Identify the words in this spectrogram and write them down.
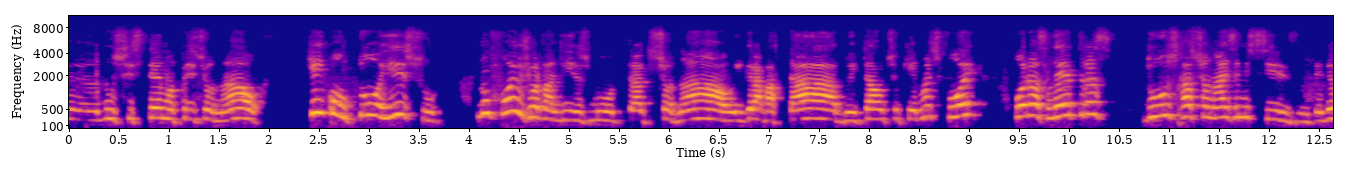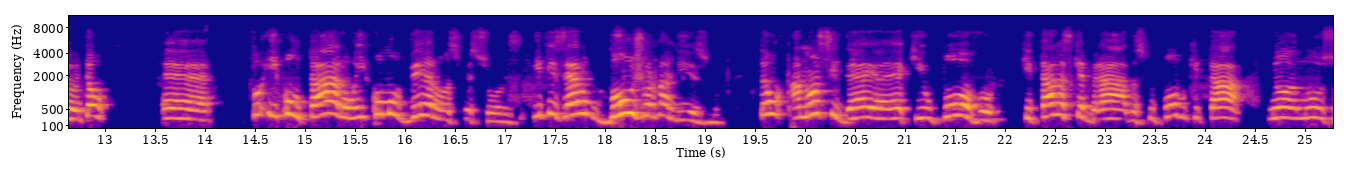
eh, no sistema prisional, quem contou isso não foi o jornalismo tradicional, engravatado e tal, não sei o quê, mas foi, foram as letras dos Racionais MCs, entendeu? Então, é, e contaram e comoveram as pessoas e fizeram bom jornalismo. Então, a nossa ideia é que o povo que está nas quebradas, que o povo que está no, nos,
